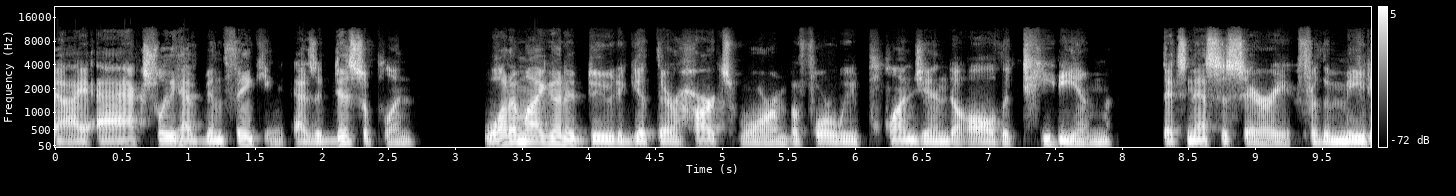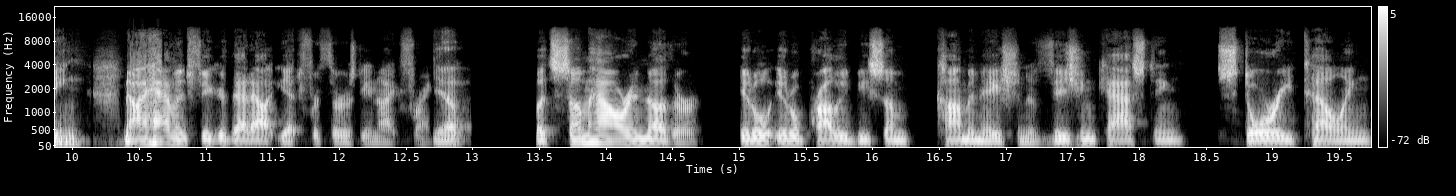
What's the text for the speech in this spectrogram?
I actually have been thinking as a discipline, what am I going to do to get their hearts warm before we plunge into all the tedium that's necessary for the meeting? Now, I haven't figured that out yet for Thursday night, Frank. Yep. But somehow or another, it'll it'll probably be some combination of vision casting, storytelling,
